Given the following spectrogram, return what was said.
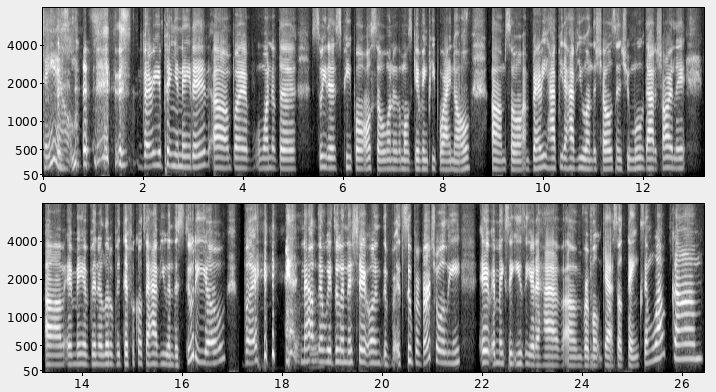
Damn. Very opinionated, um, but one of the sweetest people, also one of the most giving people I know. Um, so I'm very happy to have you on the show since you moved out of Charlotte. Um, it may have been a little bit difficult to have you in the studio, but now that we're doing this shit on it's super virtually, it, it, makes it easier to have um, remote guests. So thanks and welcome.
